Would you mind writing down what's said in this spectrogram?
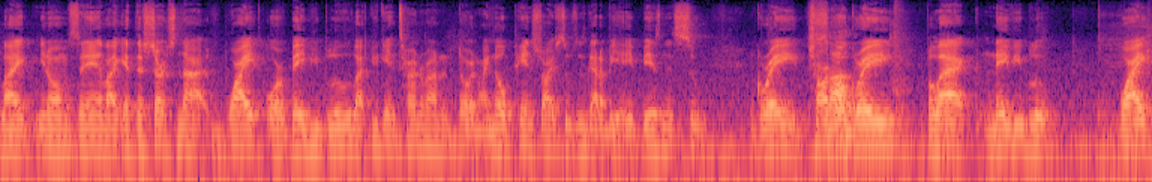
Like you know what I'm saying? Like if the shirt's not white or baby blue, like you getting turned around at the door. Like no pinstripe suits. It's got to be a business suit, gray, charcoal Solid. gray, black, navy blue, white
